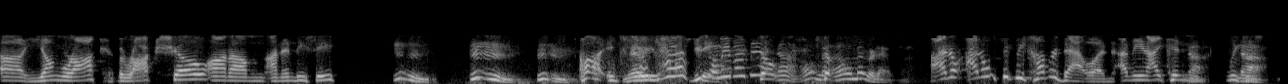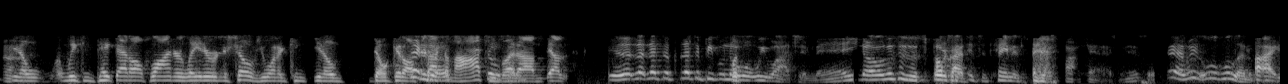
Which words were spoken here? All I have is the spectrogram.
uh, Young Rock, the Rock show on um on NBC? Mm-mm. Mm-mm. Mm-mm. Oh, it's Never, fantastic. You told me about that? So, no, I don't, so, I don't remember that one. I don't. I don't think we covered that one. I mean, I can. No, we no, can. uh-uh. You know, we can take that offline or later in the show if you want to. You know, don't get off track on the hockey. But um, yeah, Yeah, let, let the let the people know what we watching, man. You know, this is a sports Okay. entertainment sports podcast, man. So yeah, we, we'll, we'll let them. All right.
